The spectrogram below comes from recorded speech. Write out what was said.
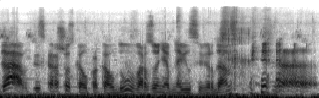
да, ты хорошо сказал про колду. В Warzone обновился Верданск.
